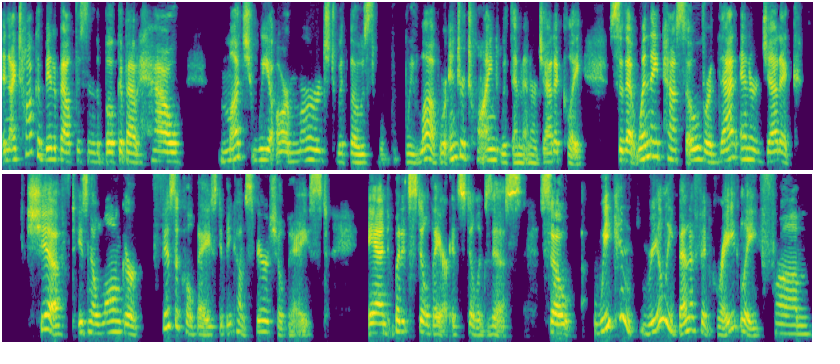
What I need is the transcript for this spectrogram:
and I talk a bit about this in the book about how much we are merged with those we love. We're intertwined with them energetically, so that when they pass over, that energetic shift is no longer physical based, it becomes spiritual based. And but it's still there, it still exists. So we can really benefit greatly from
